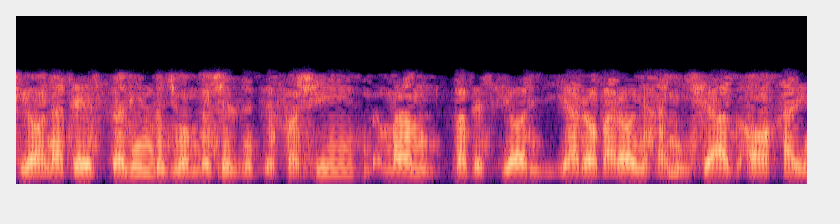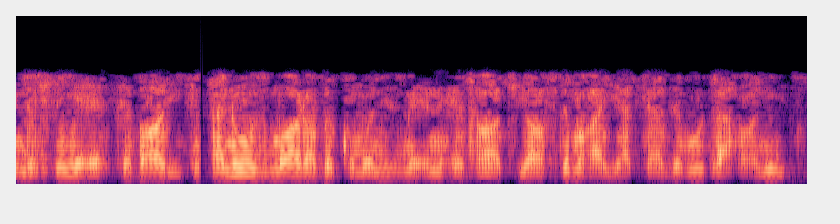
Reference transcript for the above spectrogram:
خیانت استالین به جنبش ضد فاشیسم من و بسیاری دیگر را برای همیشه از آخرین رشته اعتباری که هنوز ما را به کمونیسم انحطاط یافته مقید کرده بود رهانید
